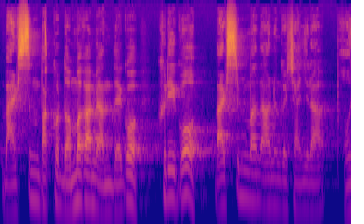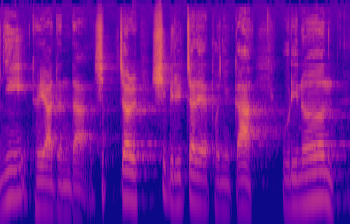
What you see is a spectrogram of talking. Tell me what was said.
말씀 밖으로 넘어가면 안 되고 그리고 말씀만 아는 것이 아니라 본이 돼야 된다. 10절 11절에 보니까 우리는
